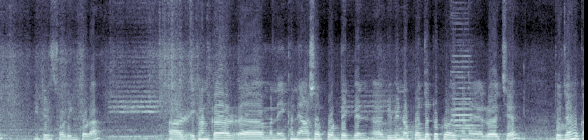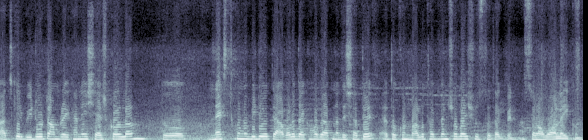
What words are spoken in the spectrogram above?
ইটের সলিং করা। আর এখানকার মানে এখানে আসার পর দেখবেন বিভিন্ন পর্যটকরা এখানে রয়েছে। তো যাই হোক, আজকের ভিডিওটা আমরা এখানেই শেষ করলাম। তো নেক্সট কোনো ভিডিওতে আবারও দেখা হবে আপনাদের সাথে। এতক্ষণ ভালো থাকবেন সবাই, সুস্থ থাকবেন। আসসালামু আলাইকুম।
